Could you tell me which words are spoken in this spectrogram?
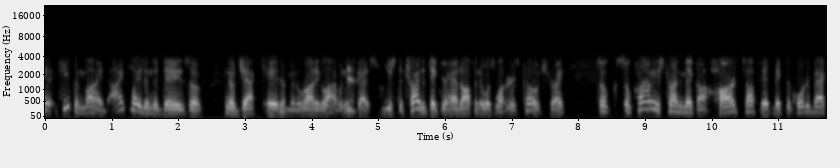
ke- keep in mind, I played in the days of you know Jack Tatum and Ronnie Lott when these guys used to try to take your head off, and it was what was coached, right? So, so Clowney's trying to make a hard, tough hit, make the quarterback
